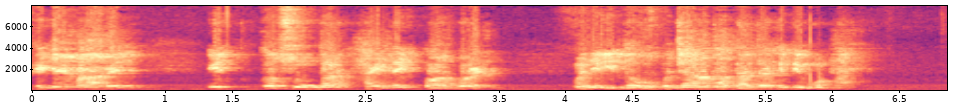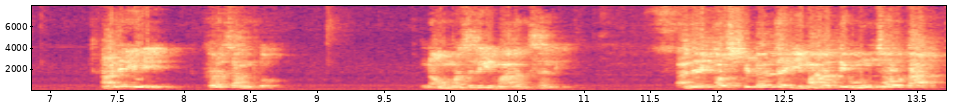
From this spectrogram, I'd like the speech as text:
फिके पडावेत. इतकं सुंदर हायटेक कॉर्पोरेट म्हणजे इथं उपचाराचा दर्जा किती मोठा आहे. आणि खरं सांगतो नवमजली इमारत झाली. अनेक हॉस्पिटलच्या इमारती उंच होतात.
